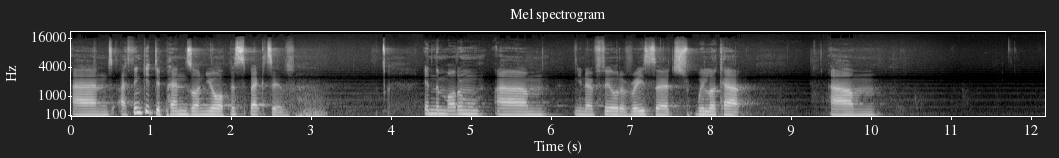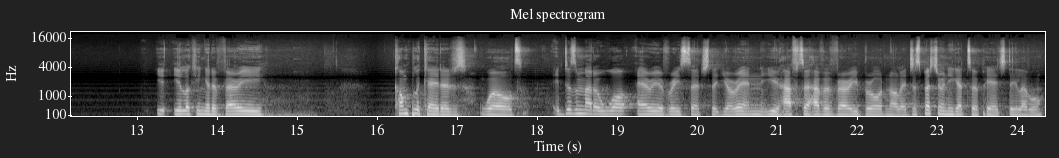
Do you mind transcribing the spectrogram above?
And I think it depends on your perspective. In the modern, um, you know, field of research, we look at um, you're looking at a very complicated world. It doesn't matter what area of research that you're in, you have to have a very broad knowledge, especially when you get to a PhD level.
